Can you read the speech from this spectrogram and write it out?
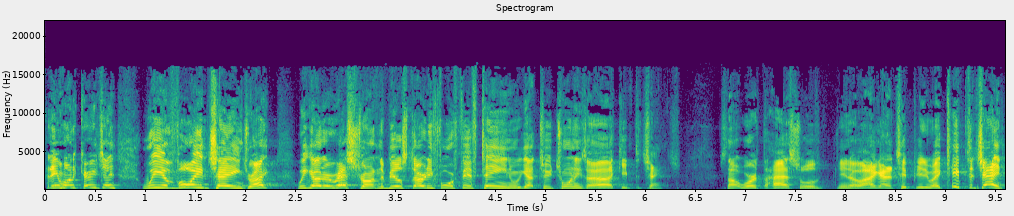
I didn't want to carry change. We avoid change, right? We go to a restaurant and the bill's thirty-four fifteen, and we got two twenties. Ah, I keep the change. It's not worth the hassle of, you know, I got to tip you anyway. Keep the change.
